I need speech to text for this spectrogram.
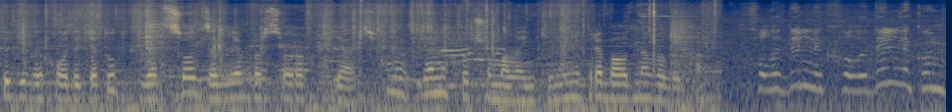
тоді виходить, а тут 500 за євро 45. Ну, я не хочу маленький, мені треба одна велика. Холодильник холодильником.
